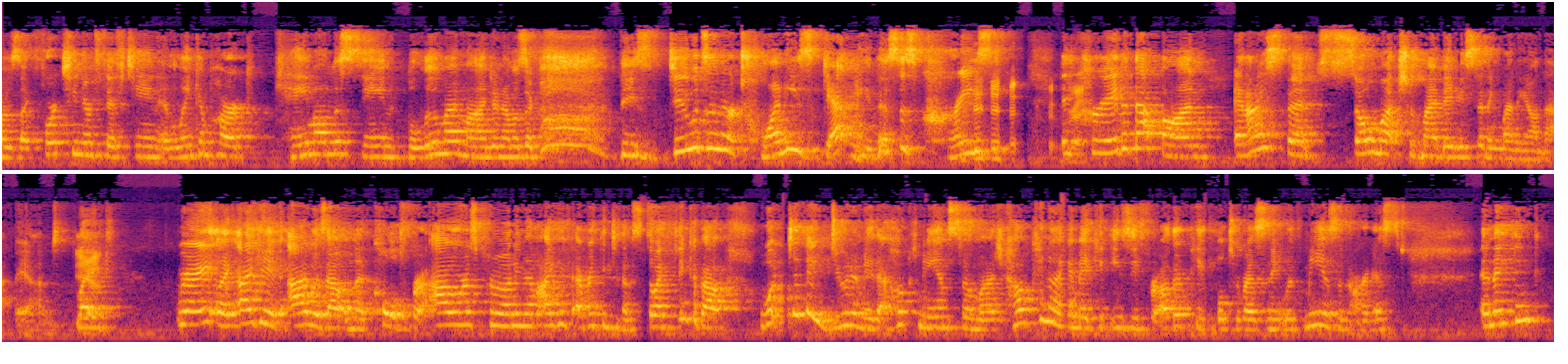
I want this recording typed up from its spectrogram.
was like 14 or 15 and Linkin Park came on the scene, blew my mind, and I was like, oh, these dudes in their 20s get me. This is crazy. they right. created that bond, and I spent so much of my babysitting money on that band. Like, right? Like I gave, I was out in the cold for hours promoting them. I gave everything to them. So I think about what did they do to me that hooked me in so much? How can I make it easy for other people to resonate with me as an artist? And I think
